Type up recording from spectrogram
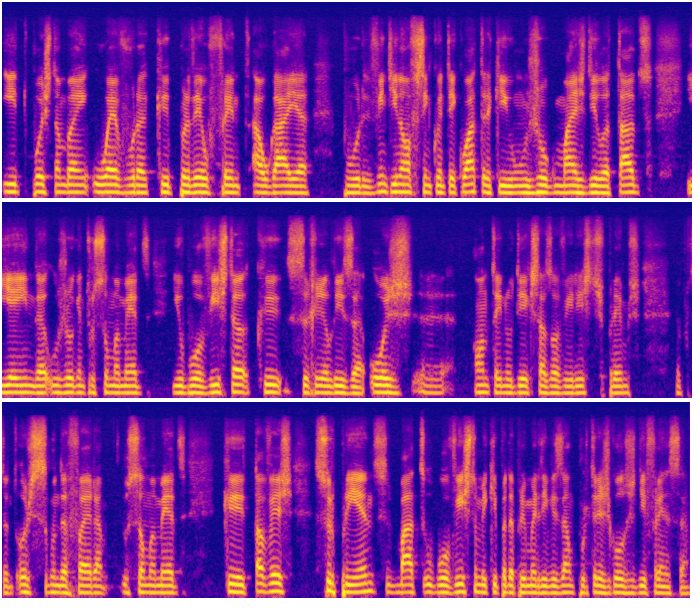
e depois também o Évora que perdeu frente ao Gaia por 29-54, aqui um jogo mais dilatado e ainda o jogo entre o Somamed e o Boa Vista que se realiza hoje, eh, ontem no dia que estás a ouvir isto, esperemos, portanto hoje segunda-feira o Somamed que talvez surpreende, bate o Boa Vista, uma equipa da primeira divisão, por três golos de diferença.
